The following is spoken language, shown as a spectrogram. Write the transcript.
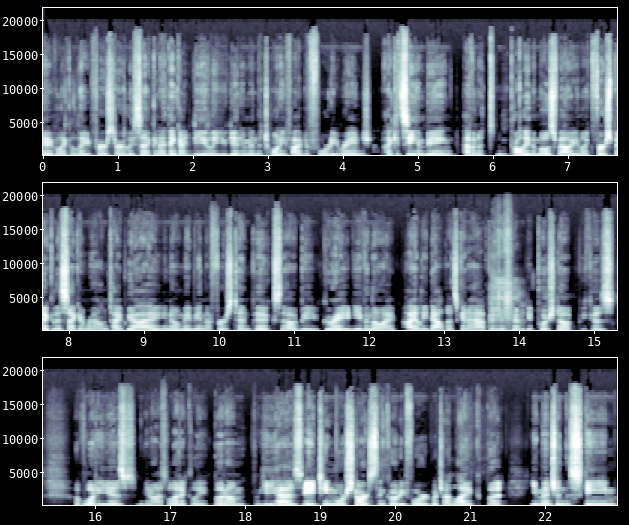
gave like a late first, early second. I think ideally you get him in the 25 to 40 range. I could see him being having a probably the most value, like first pick of the second round type guy, you know, maybe in that first 10 picks. That would be great, even though I highly doubt that's going to happen. Get pushed up because of what he is, you know, athletically. But um, he has 18 more starts than Cody Ford, which I like. But you mentioned the scheme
